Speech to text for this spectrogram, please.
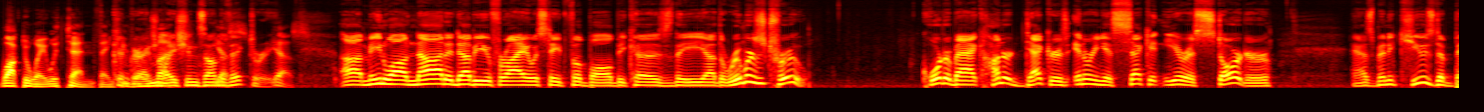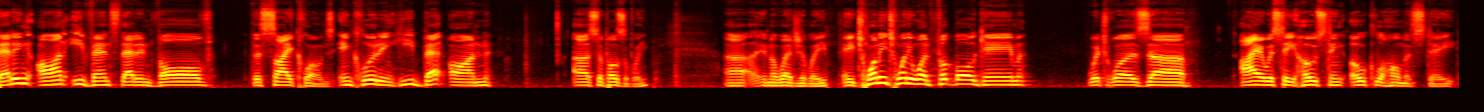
walked away with 10. Thank you very much. Congratulations on the victory. Yes. Uh, meanwhile, not a W for Iowa State football because the uh, the rumors are true. Quarterback Hunter Dekkers, entering his second year as starter, has been accused of betting on events that involve the Cyclones, including he bet on, uh, supposedly, uh, and allegedly, a 2021 football game, which was uh, Iowa State hosting Oklahoma State.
